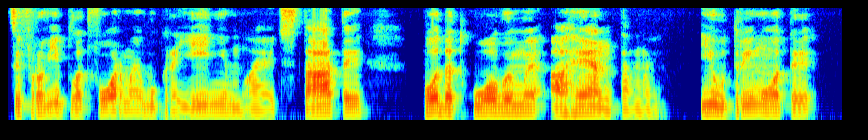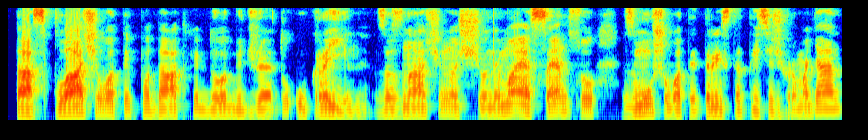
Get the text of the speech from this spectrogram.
цифрові платформи в Україні мають стати податковими агентами і утримувати та сплачувати податки до бюджету України. Зазначено, що немає сенсу змушувати 300 тисяч громадян,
